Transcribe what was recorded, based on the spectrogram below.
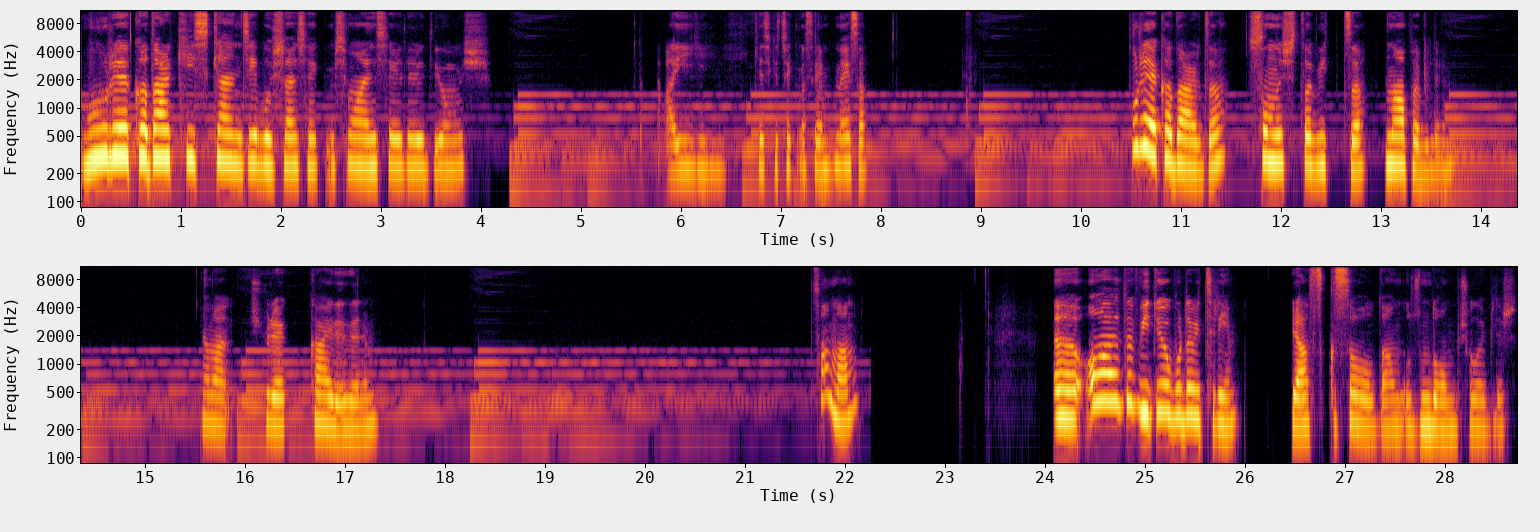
Buraya kadar ki işkenceyi boşuna çekmişim aynı şeyleri diyormuş. Ay keşke çekmeseydim. Neyse. Buraya kadardı. Sonuçta bitti. Ne yapabilirim? Hemen şuraya kaydedelim. Tamam. Ee, o halde videoyu burada bitireyim. Biraz kısa oldu ama uzun da olmuş olabilir.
